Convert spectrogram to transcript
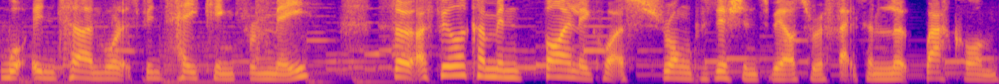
what in turn what it's been taking from me. So I feel like I'm in finally quite a strong position to be able to reflect and look back on,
